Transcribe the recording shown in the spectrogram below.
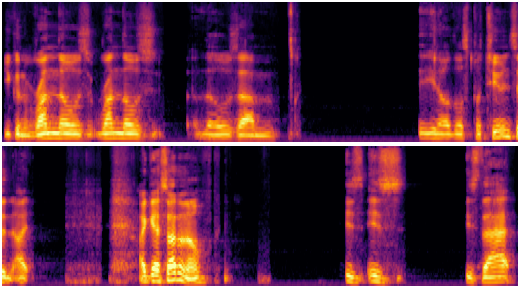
you can run those run those those um you know those platoons, and I I guess I don't know. Is is is that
